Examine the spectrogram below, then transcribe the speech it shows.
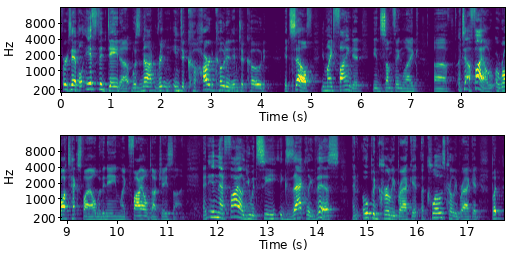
For example, if the data was not written into hard-coded into code itself, you might find it in something like uh, a file, a raw text file with a name like file.json. And in that file, you would see exactly this, an open curly bracket, a closed curly bracket, but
